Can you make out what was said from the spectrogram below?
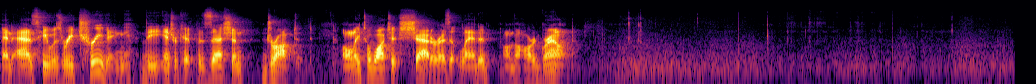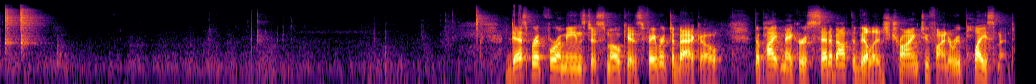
and as he was retrieving the intricate possession, dropped it, only to watch it shatter as it landed on the hard ground. Desperate for a means to smoke his favorite tobacco, the pipe maker set about the village trying to find a replacement.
